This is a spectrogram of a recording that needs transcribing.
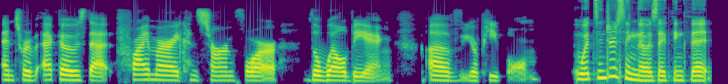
and sort of echoes that primary concern for the well-being of your people. What's interesting though is I think that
